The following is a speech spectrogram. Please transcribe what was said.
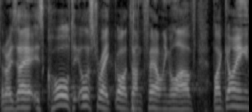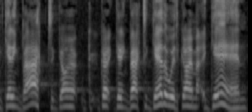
that Hosea is called to illustrate God's unfailing love by going and getting back, to go, getting back together with Gomer again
